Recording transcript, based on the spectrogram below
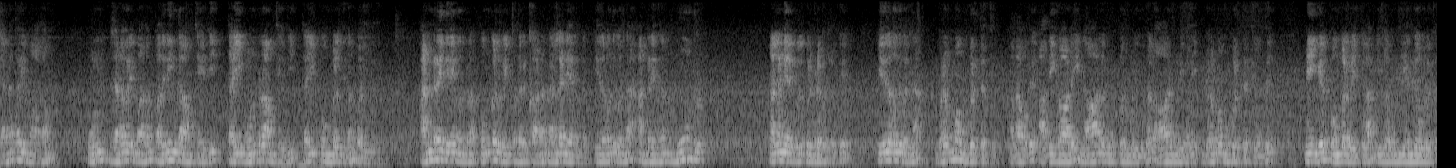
ஜனவரி மாதம் ஒன் ஜனவரி மாதம் பதினைந்தாம் தேதி தை ஒன்றாம் தேதி தை பொங்கல் தினம் வருகிறது. அன்றைய தினம் வந்து பொங்கல் வைப்பதற்கான நல்ல நேரங்கள். இதில் வந்து பார்த்தீங்கன்னா அன்றைய தினம் மூன்று நல்ல நேரங்கள் குறிப்பிடப்பட்டிருக்கு. இதில் வந்து பார்த்தீங்கன்னா பிரம்ம முகூர்த்தத்தில் அதாவது அதிகாலை நாலு முப்பது மணி முதல் ஆறு மணி வரை பிரம்ம முகூர்த்தத்தில் வந்து நீங்கள் பொங்கல் வைக்கலாம். இதில் வந்து எந்த ஒரு க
